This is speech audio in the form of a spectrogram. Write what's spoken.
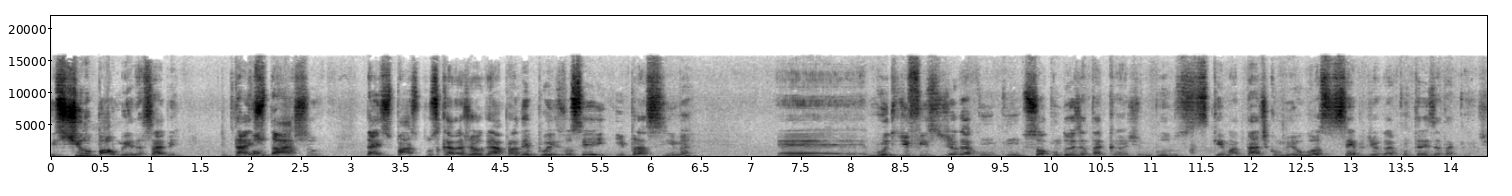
estilo Palmeiras, sabe? dá espaço, dá espaço pros caras jogar pra depois você ir pra cima. É muito difícil jogar com, com- só com dois atacantes. O esquema tático meu, eu gosto sempre de jogar com três atacantes.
